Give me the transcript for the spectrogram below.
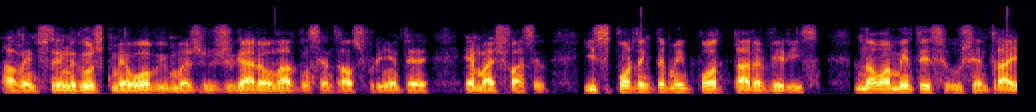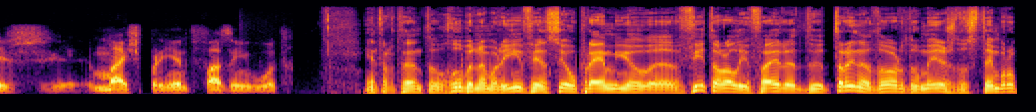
além dos treinadores, como é óbvio, mas jogar ao lado de um central experiente é, é mais fácil. E Sporting também pode estar a ver isso. Normalmente os centrais mais experientes fazem o outro. Entretanto, Ruben Amorim venceu o prémio Vítor Oliveira de treinador do mês de setembro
